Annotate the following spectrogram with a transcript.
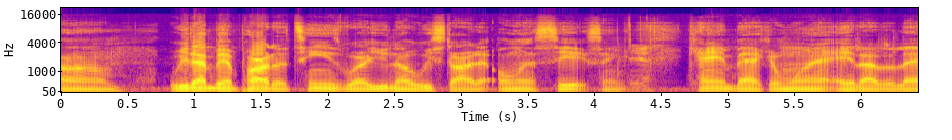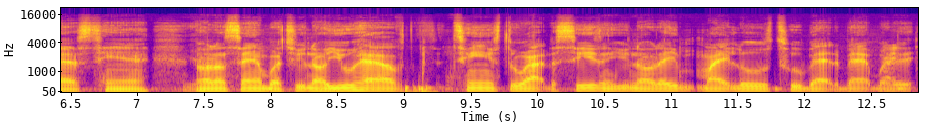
Um, we done been part of teams where you know we started 0 and 6 and Yeah. Came back and won eight out of the last ten. You know what I'm saying? But you know you have teams throughout the season. You know they might lose two back to back, but Right. it,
